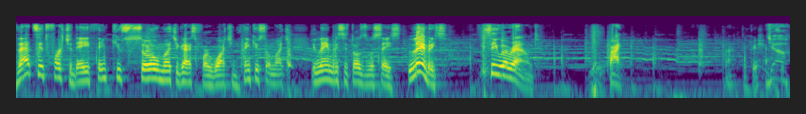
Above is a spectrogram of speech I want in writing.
that's it for today. Thank you so much, guys, for watching. Thank you so much. E lembre-se todos vocês, lembre-se, see you around. Bye. Ah, tem que fechar.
